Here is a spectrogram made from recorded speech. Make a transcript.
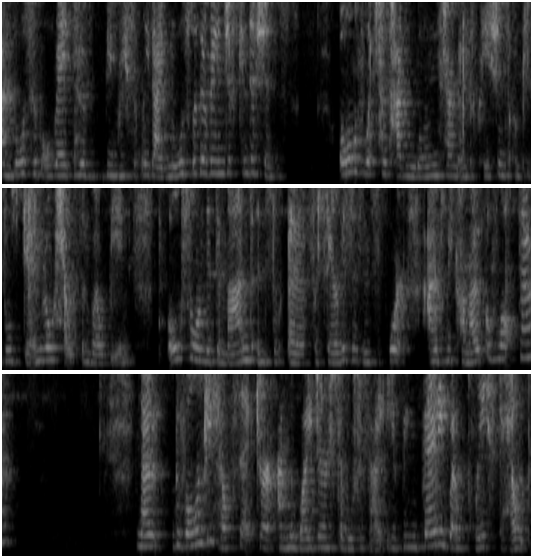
and those who've already who've been recently diagnosed with a range of conditions. All of which has had long-term implications on people's general health and well-being, but also on the demand and, uh, for services and support as we come out of lockdown. Now, the voluntary health sector and the wider civil society have been very well placed to help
